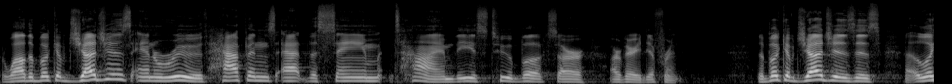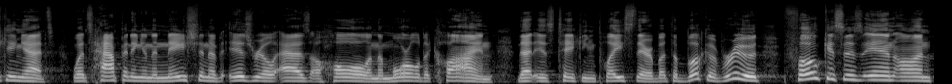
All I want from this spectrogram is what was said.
But while the book of Judges and Ruth happens at the same time, these two books are, are very different. The book of Judges is uh, looking at what's happening in the nation of Israel as a whole and the moral decline that is taking place there. But the book of Ruth focuses in on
